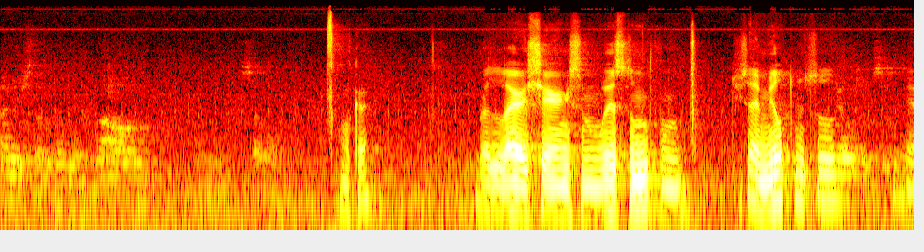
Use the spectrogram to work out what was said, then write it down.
punish them when they're wrong, and so on. Okay. Brother Larry's sharing some wisdom from, did you say Milton Sewell? Milton's Yeah.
